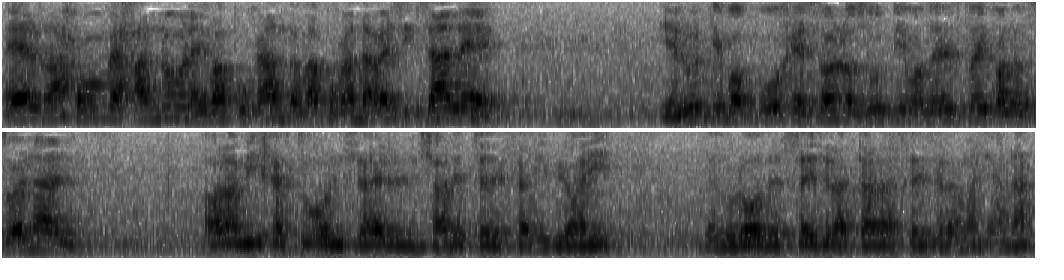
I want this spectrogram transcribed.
El Rahum Hanun, ahí va pujando, va pujando a ver si sale. Y el último puje son los últimos de esto. Y cuando suena el. Ahora mi hija estuvo en Israel, en Sharet Tzedek, se alivió ahí. Le duró de 6 de la tarde a 6 de la mañana.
